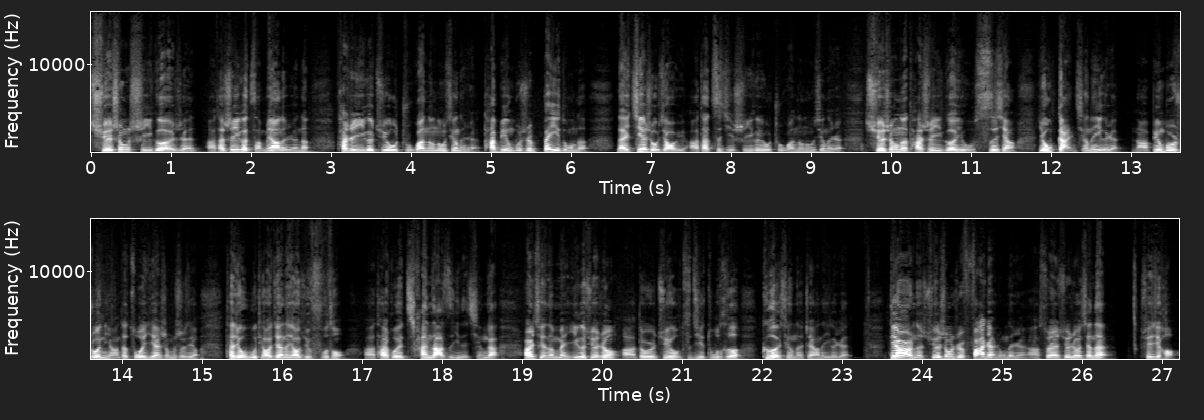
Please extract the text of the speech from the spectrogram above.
学生是一个人啊，他是一个怎么样的人呢？他是一个具有主观能动性的人，他并不是被动的来接受教育啊，他自己是一个有主观能动性的人。学生呢，他是一个有思想、有感情的一个人啊，并不是说你让他做一件什么事情，他就无条件的要去服从啊，他会掺杂自己的情感。而且呢，每一个学生啊，都是具有自己独特个性的这样的一个人。第二呢，学生是发展中的人啊，虽然学生现在学习好。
